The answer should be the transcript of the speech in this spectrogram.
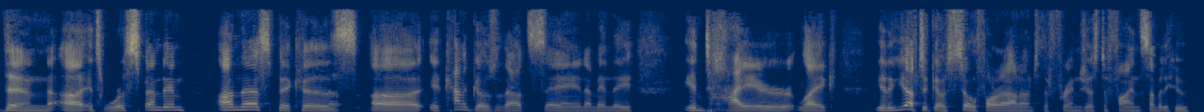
than uh, it's worth spending on this because yeah. uh, it kind of goes without saying. I mean, the entire like you know you have to go so far out onto the fringes to find somebody who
